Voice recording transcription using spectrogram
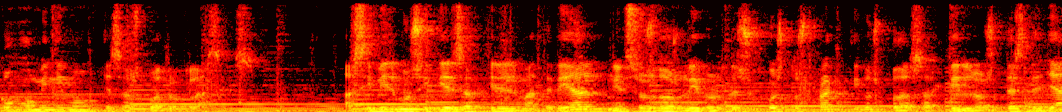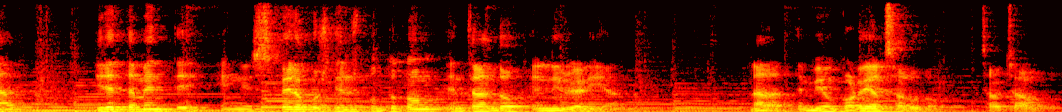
como mínimo esas cuatro clases. Asimismo, si quieres adquirir el material, esos dos libros de supuestos prácticos podrás adquirirlos desde ya directamente en esferaoposiciones.com entrando en librería. Nada, te envío un cordial saludo. Chao, chao.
